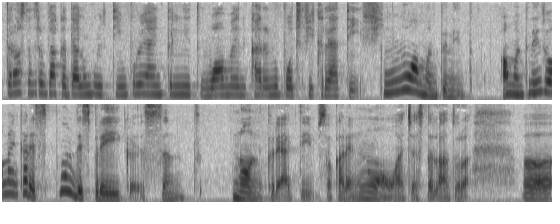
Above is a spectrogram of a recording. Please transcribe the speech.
vreau să te întreb dacă de-a lungul timpului ai întâlnit oameni care nu pot fi creativi. Nu am întâlnit. Am întâlnit oameni care spun despre ei că sunt non-creativi sau care nu au această latură. Uh,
